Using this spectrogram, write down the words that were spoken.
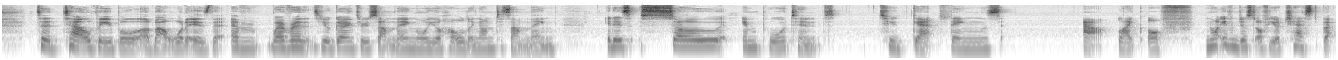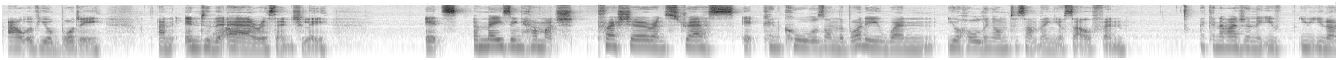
to tell people about what it is that ever, whether you're going through something or you're holding on to something. It is so important to get things out, like off, not even just off your chest, but out of your body and into the air, essentially. It's amazing how much pressure and stress it can cause on the body when you're holding on to something yourself. And I can imagine that you've you, you know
